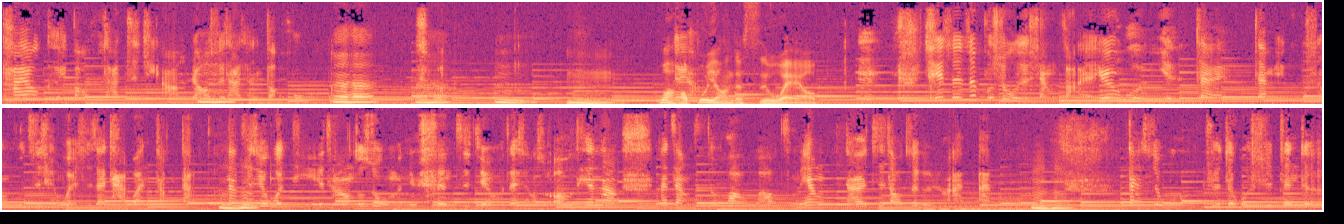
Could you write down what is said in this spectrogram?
他要可以保护他自己啊，然后所以他才能保护我。嗯哼，嗯哼，嗯嗯，哇，好不一样的思维哦。嗯，其实这不是我的想法哎，因为我也在在美国生活之前，我也是在台湾长大的。那这些问题也常常都是我们女生之间，我在想说，哦天哪，那这样子的话，我要怎么样才会知道这个人爱不爱我？嗯哼。但是我觉得我是真的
